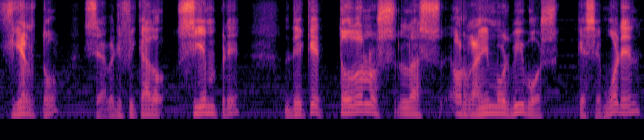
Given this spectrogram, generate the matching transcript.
cierto, se ha verificado siempre, de que todos los, organismos vivos que se mueren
